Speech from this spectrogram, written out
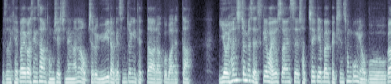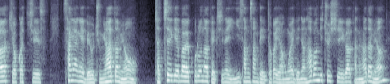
그래서 개발과 생산을 동시에 진행하는 업체로 유일하게 선정이 됐다라고 말했다. 이어 현 시점에서 SK 바이오사이언스의 자체 개발 백신 성공 여부가 기업 가치 상향에 매우 중요하다며 자체 개발 코로나 백신의 2, 3상 데이터가 양호해 내년 하반기 출시가 가능하다면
